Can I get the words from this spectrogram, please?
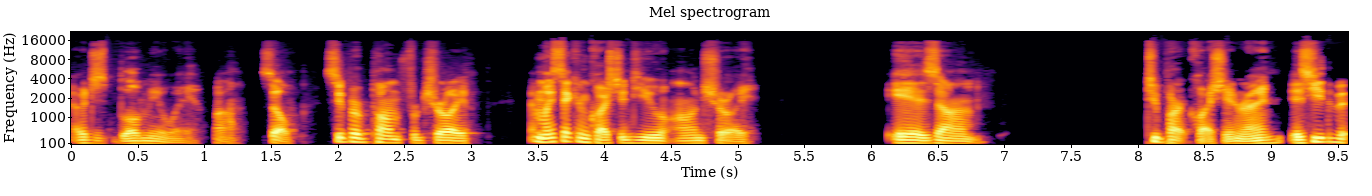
that would just blow me away. Wow. So super pumped for Troy. And my second question to you on Troy is, um, two part question, Ryan. Is he the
